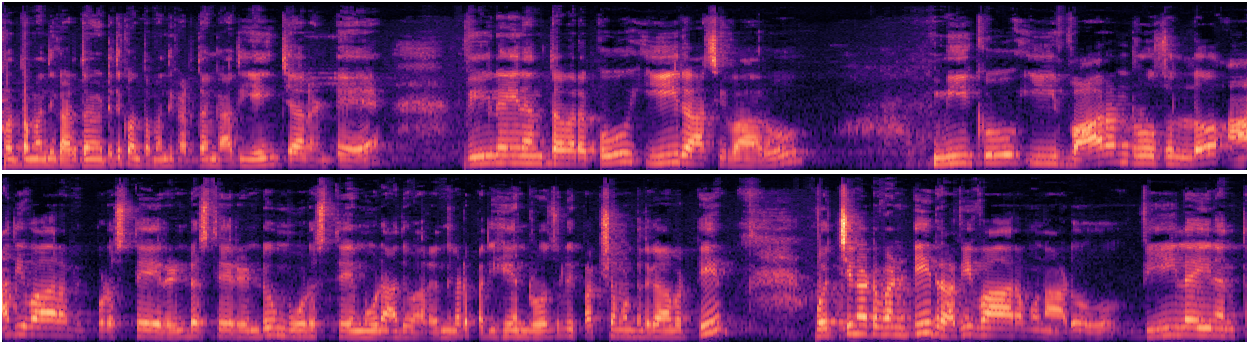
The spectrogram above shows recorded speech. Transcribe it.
కొంతమందికి అర్థమవుతుంది కొంతమందికి అర్థం కాదు. ఏం చేయాలంటే వీలైనంత వరకు ఈ రాశి వారు మీకు ఈ వారం రోజుల్లో ఆదివారం ఇప్పుడు వస్తే రెండు వస్తే రెండు మూడు వస్తే మూడు ఆదివారం. ఎందుకంటే పదిహేను రోజులు ఈ పక్షం ఉంటుంది కాబట్టి వచ్చినటువంటి రవివారము నాడు వీలైనంత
